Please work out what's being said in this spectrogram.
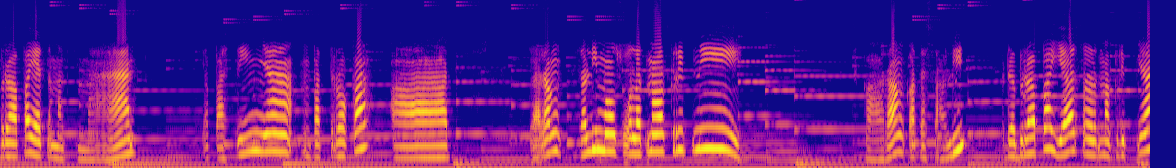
berapa ya teman-teman? Ya pastinya empat rakaat. Sekarang Sali mau sholat maghrib nih. Sekarang kata Sali ada berapa ya sholat maghribnya?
